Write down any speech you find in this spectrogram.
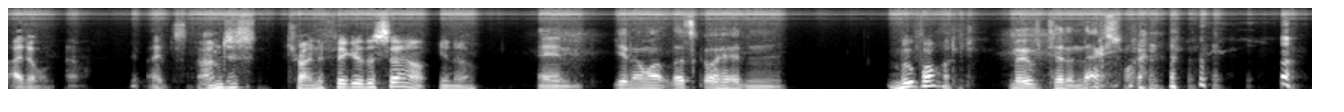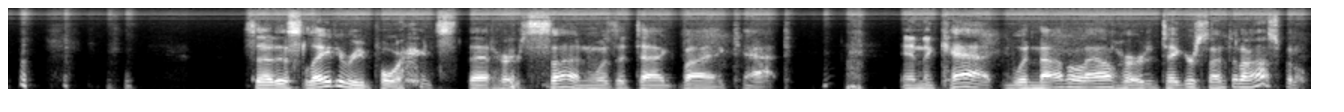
I don't know. It's, I'm just trying to figure this out. You know, and you know what? Let's go ahead and move on. move to the next one. so this lady reports that her son was attacked by a cat, and the cat would not allow her to take her son to the hospital.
